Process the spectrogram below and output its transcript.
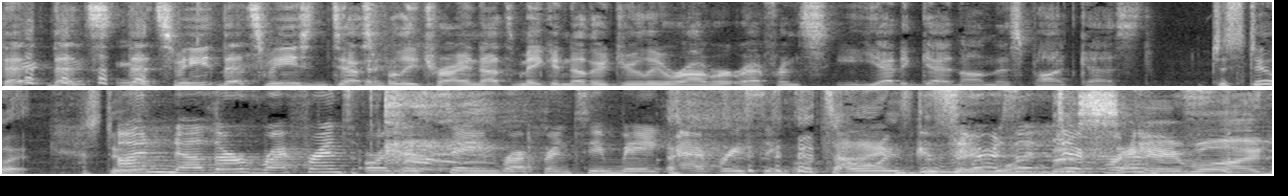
that that's that's me that's me desperately trying not to make another Julia Robert reference yet again on this podcast. Just do it. Just do it. Another reference or the same reference you make every single It's time? always the same there's one. a The The difference. same one,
